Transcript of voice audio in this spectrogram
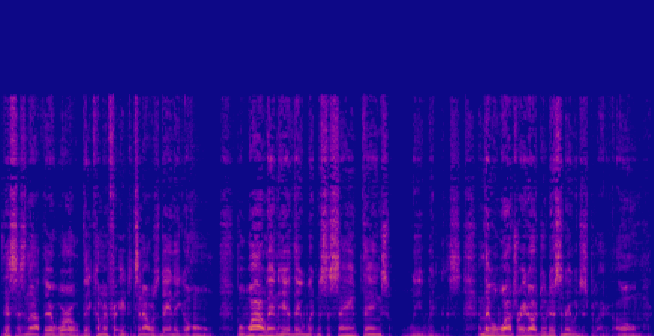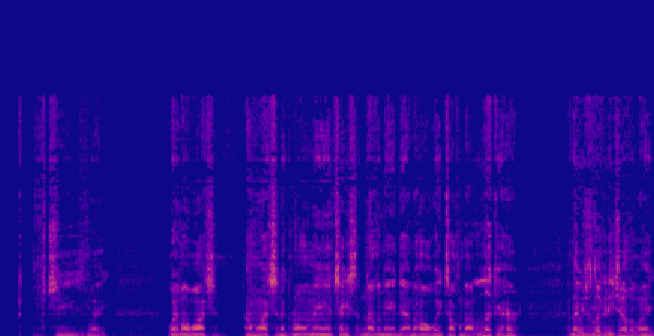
this is not their world. They come in for eight to 10 hours a day and they go home. But while in here, they witness the same things we witness. And they would watch Radar do this and they would just be like, oh my, jeez, like, what am I watching? I'm watching a grown man chase another man down the hallway talking about, look at her. And they would just look at each other like,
